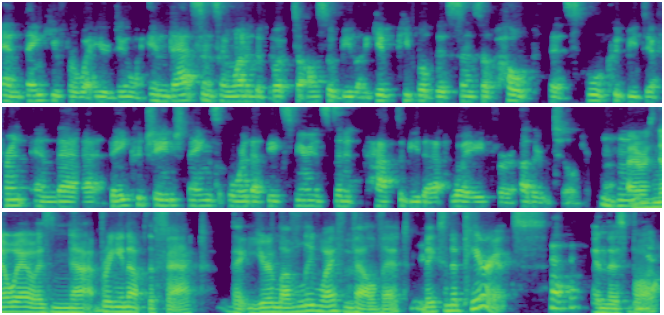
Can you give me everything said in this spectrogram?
And thank you for what you're doing. In that sense, I wanted the book to also be like give people this sense of hope that school could be different and that they could change things or that the experience didn't have to be that way for other children. Mm-hmm. There was no way I was not bringing up the fact that your lovely wife, Velvet, makes an appearance in this book.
